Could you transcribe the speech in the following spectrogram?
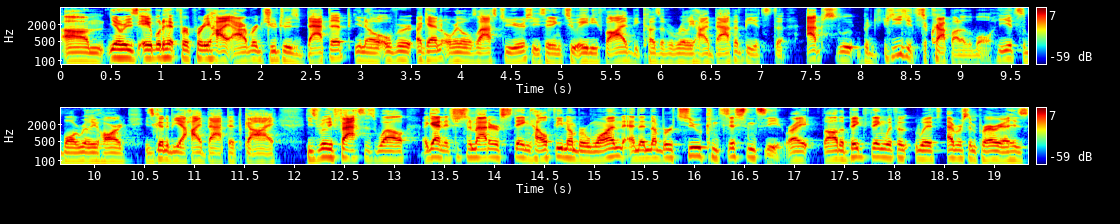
Um, you know, he's able to hit for a pretty high average due to his BABIP, you know, over again over those last two years, he's hitting 285 because of a really high BABIP. He hits the absolute, but he hits the crap out of the ball. He hits the ball really hard. He's going to be a high BABIP guy. He's really fast as well. Again, it's just a matter of staying healthy. Number one, and then number two, consistency. Right. Uh, the big thing with with Everson Pereira, his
